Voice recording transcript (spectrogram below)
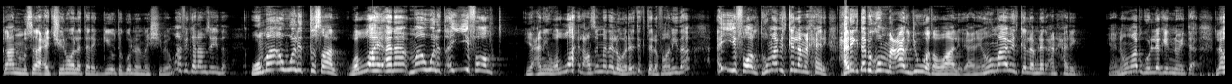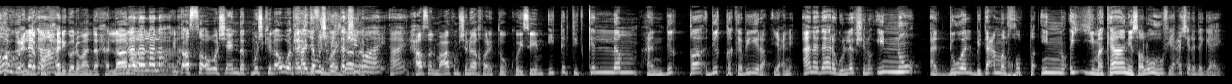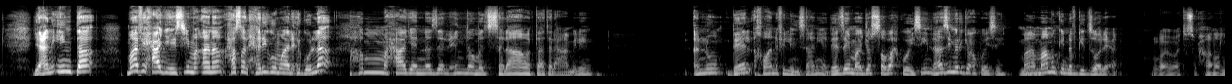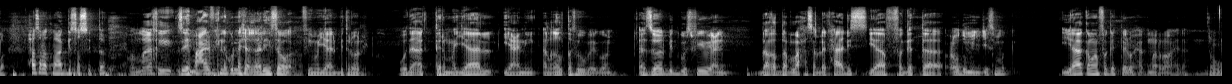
كان مساعد شنو ولا ترقيه وتقول له مشي ما في كلام زي ده. وما أول اتصال. والله أنا ما أولت أي فولت يعني والله العظيم أنا لو وريتك تلفوني ده أي فولت هو ما بيتكلم عن حريق. حريق ده بيكون معاك جوا طوالي. يعني هو ما بيتكلم لك عن حريق. يعني هو ما بيقول لك إنه انت لا هو بيقول لك عندكم ها، حريق ولا ما عندك حريق؟ لا لا، لا لا، لا، انت لا. أصلا أول شيء عندك مشكلة أول حاجة انت مشكلتك. شنو هاي؟ هاي. الحاصل معاكم شنو يا أخوان؟ أنتوا كويسين؟ أنت بتتكلم عن دقة دقة كبيرة. يعني أنا داير أقول لك شنو؟ إنه الدول بتعمل خطة إنه أي مكان يصلوه في عشر دقائق يعني أنت ما في حاجة يسيما أنا حصل حريق وما لحقوا لا أهم حاجة نزل عندهم السلامة بتاعت العاملين. لأنه ديل أخواننا في الإنسانية. ديل زي ما جو الصباح كويسين لازم يرجعوا كويسين. ما ما ممكن نفقد زول يعني والله غايته سبحان الله. حصلت معك قصص انت والله يا أخي زي ما عارف إحنا كنا شغالين سوا في مجال البترول. وده أكتر مجال يعني الغلطة فيه بيقون الزول بتقوس فيه يعني لا قدر الله حصل لك حادث يا فقدت عضو من جسمك. يا كمان فقدت روحك مرة واحدة.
